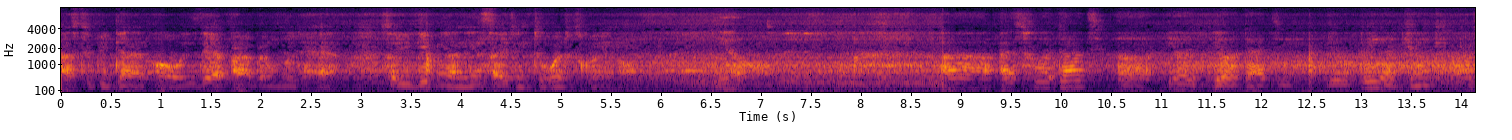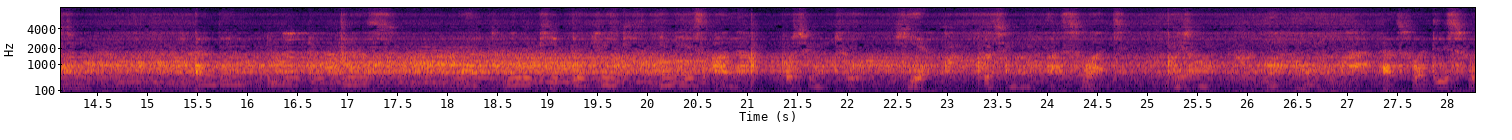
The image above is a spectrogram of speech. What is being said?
has to be done, or is there a problem with her? So, you give me an insight into what is going on. Yeah. As for that, uh, your, your daddy, you will bring a drink and then you will do this and we will keep the drink in his honor Pushing, to here. pushing, As what? pushing. Mhm. As for this for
